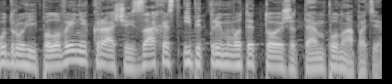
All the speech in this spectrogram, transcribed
У другій половині кращий захист і підтримувати той же темп у нападі.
